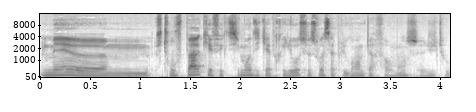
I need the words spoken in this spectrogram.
Mais euh, je trouve pas qu'effectivement DiCaprio ce soit sa plus grande performance euh, du tout.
